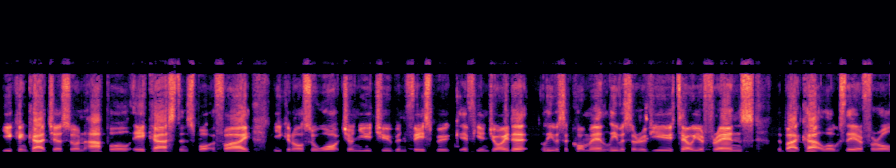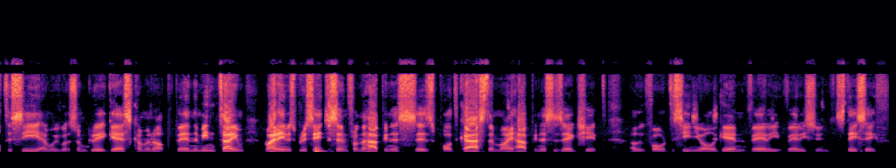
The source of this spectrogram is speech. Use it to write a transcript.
you can catch us on Apple, Acast, and Spotify. You can also watch on YouTube and Facebook. If you enjoyed it, leave us a comment, leave us a review, tell your friends. The back catalogue's there for all to see, and we've got some great guests coming up. But in the meantime, my name is Bruce Aitchison from the Happiness is podcast, and my happiness is egg shaped. I look forward to seeing you all again very, very soon. Stay safe.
